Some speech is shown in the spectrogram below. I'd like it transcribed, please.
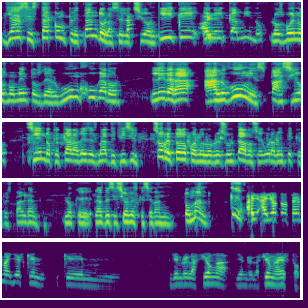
ya se está completando la selección y que en el camino los buenos momentos de algún jugador le dará algún espacio, siendo que cada vez es más difícil, sobre todo cuando los resultados seguramente que respaldan lo que las decisiones que se van tomando. Hay, otro tema y es que, y en relación a, y en relación a esto,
